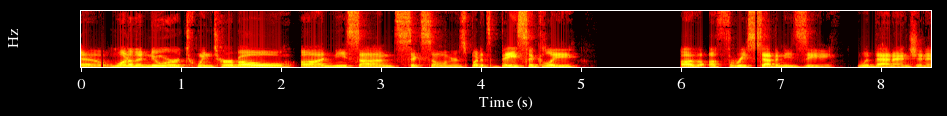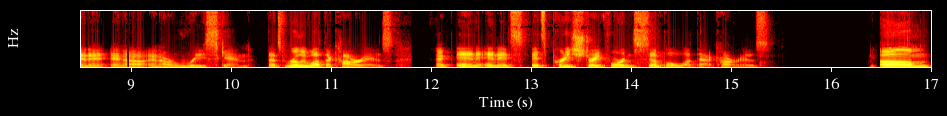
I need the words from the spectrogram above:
uh one of the newer twin turbo uh Nissan six cylinders, but it's basically a, a 370Z with that engine in it and a and a reskin. That's really what the car is. And and it's it's pretty straightforward and simple what that car is. Um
